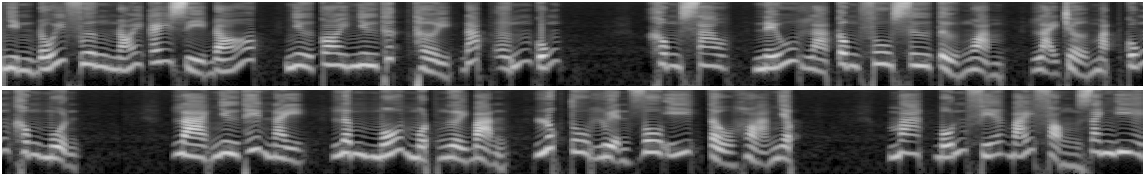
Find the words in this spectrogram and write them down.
Nhìn đối phương nói cái gì đó, như coi như thức thời đáp ứng cũng không sao, nếu là công phu sư tử ngoạm, lại trở mặt cũng không muộn. Là như thế này, Lâm mố một người bạn, lúc tu luyện vô ý tẩu hỏa nhập. Ma bốn phía bái phỏng danh y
